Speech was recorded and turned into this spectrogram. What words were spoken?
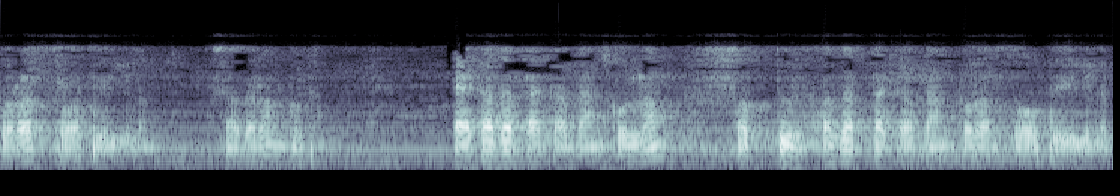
করার সব হয়ে গেলাম সাধারণ কথা। এক হাজার টাকা দান করলাম, সত্তর হাজার টাকা দান করার সব পেয়ে গেলাম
